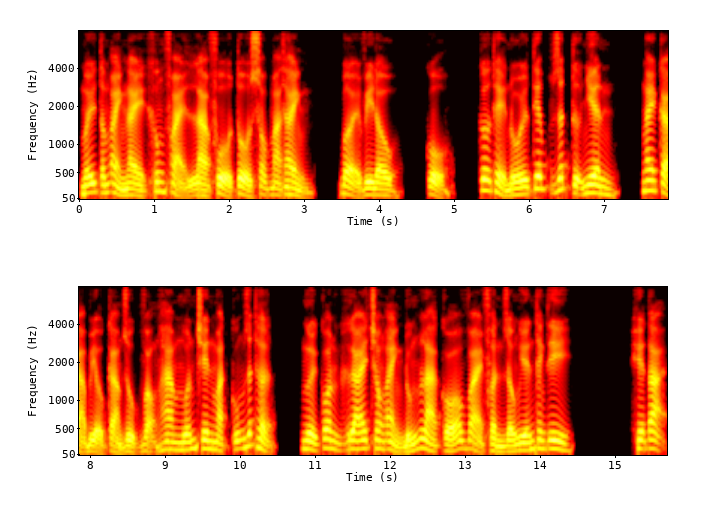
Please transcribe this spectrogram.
Mấy tấm ảnh này không phải là phổ tổ sọc mà thành, bởi vì đầu, cổ, cơ thể nối tiếp rất tự nhiên, ngay cả biểu cảm dục vọng ham muốn trên mặt cũng rất thật. Người con gái trong ảnh đúng là có vài phần giống yến thanh ti hiện tại,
